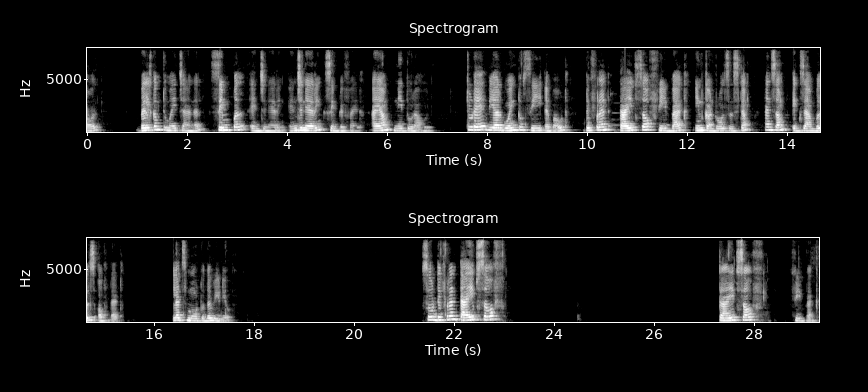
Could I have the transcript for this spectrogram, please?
all, welcome to my channel Simple Engineering, Engineering Simplified. I am Neetu Rahul. Today we are going to see about different types of feedback in control system and some examples of that. Let's move to the video. So different types of types of feedback.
